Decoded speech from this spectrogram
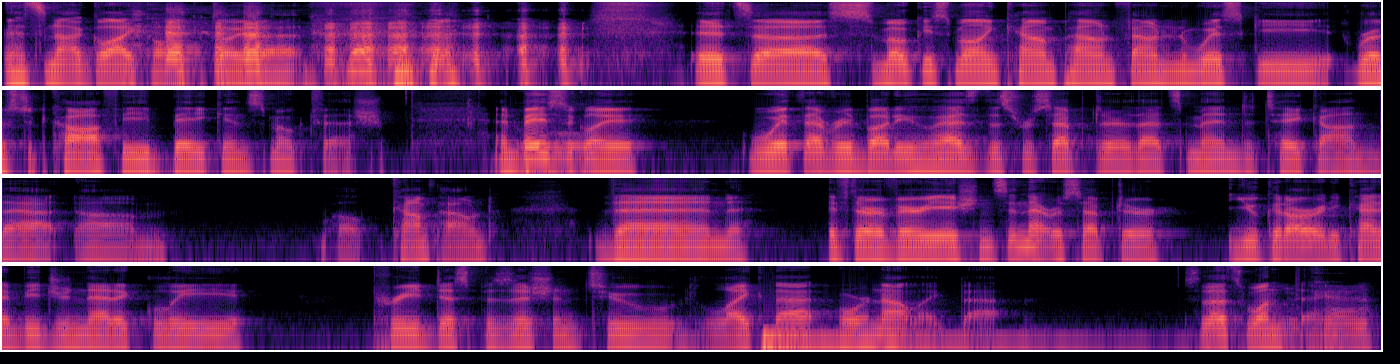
it's not glycol, I can tell you that. it's a smoky smelling compound found in whiskey, roasted coffee, bacon, smoked fish. And basically, with everybody who has this receptor that's meant to take on that, um, well, compound, then if there are variations in that receptor, you could already kind of be genetically predispositioned to like that or not like that. So that's one thing Okay.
